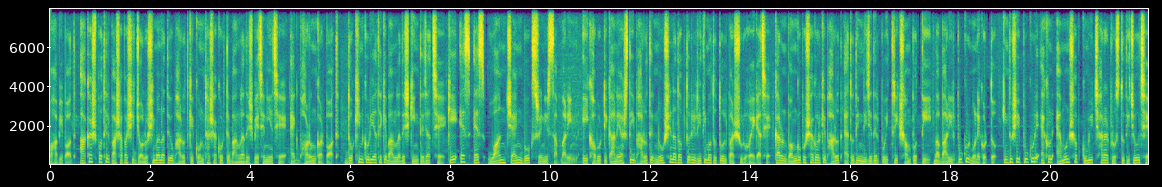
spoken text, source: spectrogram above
মহাবিপদ। আকাশপথের পাশাপাশি জলসীমানাতেও ভারতকে কোণঠাসা করতে বাংলাদেশ বেছে নিয়েছে এক ভয়ঙ্কর পথ। দক্ষিণ কোরিয়া থেকে বাংলাদেশ কিনতে যাচ্ছে কেএসএস ওয়ান চ্যাং বোক শ্রেণির সাবমারিন। এই খবরটি কানে আসতেই ভারতের নৌসেনা দপ্তরে রীতিমতো তোলপাড় শুরু হয়ে গেছে। কারণ বঙ্গোপসাগরকে ভারত এতদিন নিজেদের পৈতৃক সম্পত্তি বা বাড়ির পুকুর মনে করত। কিন্তু সেই পুকুরে এখন এমন সব কুমির ছাড়ার প্রস্তুতি চলছে,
